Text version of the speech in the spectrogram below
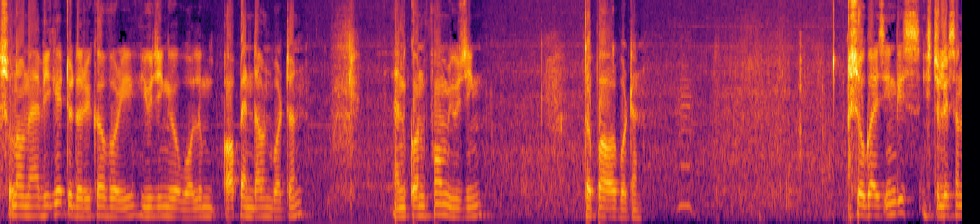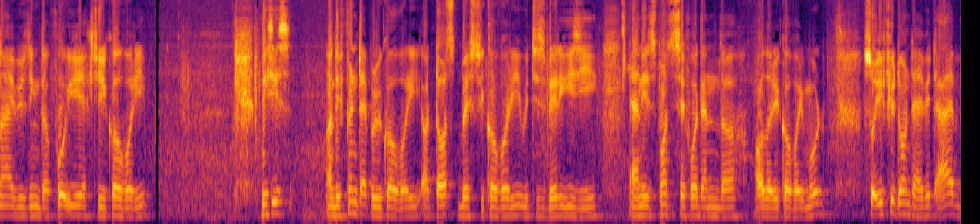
So now navigate to the recovery using your volume up and down button and confirm using the power button. So guys in this installation I am using the 4ext recovery. This is a different type of recovery a touch based recovery which is very easy and is much safer than the other recovery mode. So if you don't have it i have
